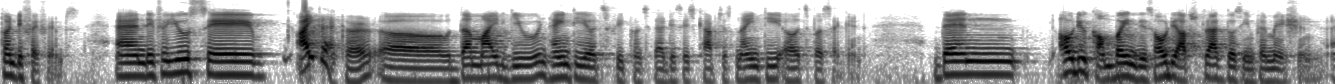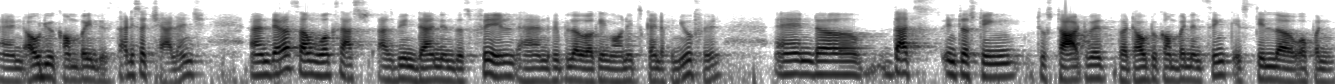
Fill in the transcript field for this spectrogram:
25 frames and if you use say eye tracker uh, that might give you 90 hertz frequency that is it captures 90 hertz per second. Then how do you combine this, how do you abstract those information? And how do you combine this? That is a challenge. And there are some works has, has been done in this field and people are working on it, it is kind of a new field. And uh, that is interesting to start with, but how to combine and sync is still a open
